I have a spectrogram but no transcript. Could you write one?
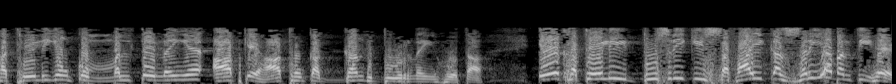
ہتھیلیوں کو ملتے نہیں ہیں، آپ کے ہاتھوں کا گند دور نہیں ہوتا۔ ایک ہتھیلی دوسری کی صفائی کا ذریعہ بنتی ہے۔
